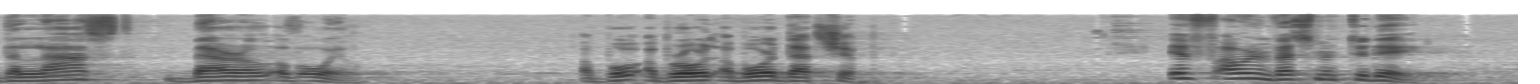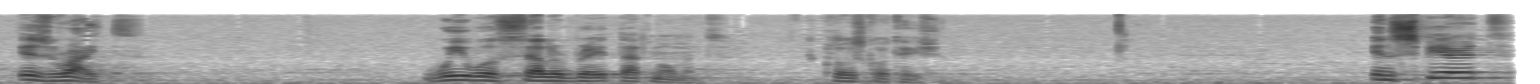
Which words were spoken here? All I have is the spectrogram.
the last barrel of oil aboard, that ship. If our investment today is right, we will celebrate that moment. Close quotation. In spirit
